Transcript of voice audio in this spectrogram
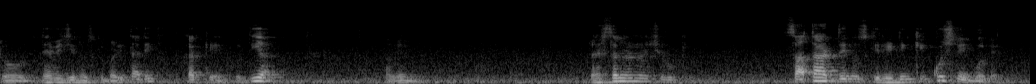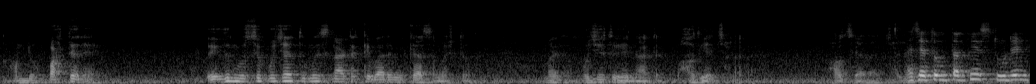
तो देवी जी ने उसकी बड़ी तारीफ़ करके इनको दिया। हमें रिहर्सल उन्होंने शुरू की। सात आठ दिन उसकी रीडिंग की कुछ नहीं बोले। हम लोग पढ़ते रहे। तो एक दिन मुझसे पूछा, तुम इस नाटक के बारे में क्या समझते हो? मैं मुझे तो ये नाटक बहुत ही अच्छा लगा। बहुत ज़्यादा अच्छा लगा। अच्छा तुम तब भी स्टूडेंट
